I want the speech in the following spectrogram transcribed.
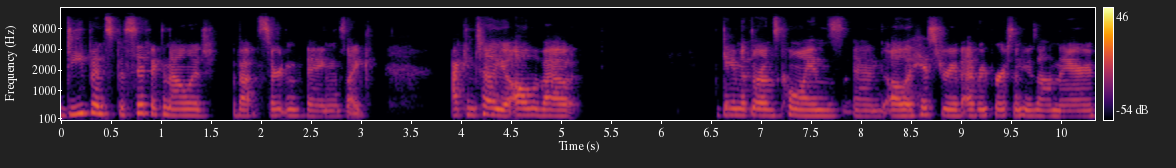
deep and specific knowledge about certain things. Like I can tell you all about Game of Thrones coins and all the history of every person who's on there.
